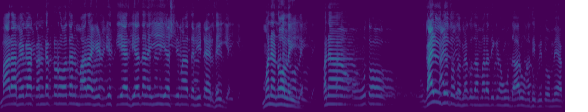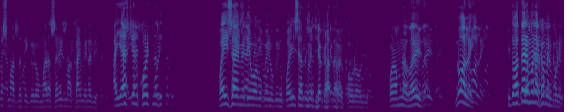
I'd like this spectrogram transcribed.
મારા ભેગા કંડક્ટરો હતા ને મારા હેઠ જે તૈયાર થયા હતા ને એ એસટીમાં હતા રિટાયર થઈ ગયા. મને ન લઈ જાય અને હું તો ગાળ્યું દેતો હતો મેં કીધું મારા દીકરા હું દારૂ નથી પીતો. મેં અકસ્માત નથી કર્યો. મારા શરીરમાં ખામી નથી. આ એસટીએમ ખોટ નથી. પૈસા એમ દેવાનું કર્યું કીધું પૈસા તમે જે ખાતા હોય ખવડાવજો. પણ અમને લઈ ન લઈ એ તો અત્યારે મને ખબર પડી.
